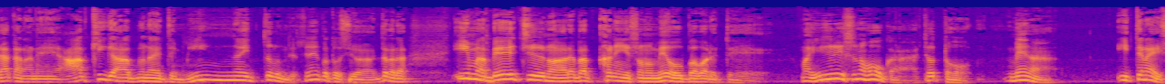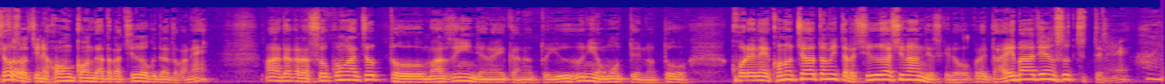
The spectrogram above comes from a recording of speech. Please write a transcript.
だからね、秋が危ないってみんな言っとるんですね、今年は。だから、今、米中のあればっかりにその目を奪われて、まあ、イギリスの方からちょっと目が行ってないでしょ？そっちに香港だとか中国だとかね。まあだからそこがちょっとまずいんじゃないかなというふうに思ってるのと、これね、このチャート見たら週足なんですけど、これダイバージェンスっつってね、はい。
